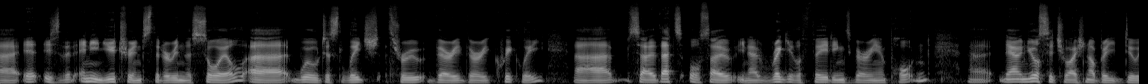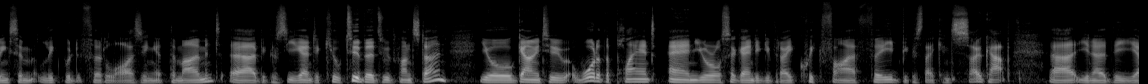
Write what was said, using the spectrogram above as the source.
uh, is that any nutrients that are in the soil uh, will just leach through very, very quickly. Uh, so, that's also, you know, regular feeding is very important. Uh, now, in your situation, I'll be doing some liquid fertilising at the moment uh, because you're going to kill two birds with one stone. You're going to water the plant, and you're also going to give it a quick fire feed because they can soak up, uh, you know, the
